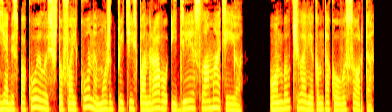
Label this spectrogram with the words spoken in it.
Я беспокоилась, что Фалькона может прийтись по нраву идея сломать ее. Он был человеком такого сорта.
